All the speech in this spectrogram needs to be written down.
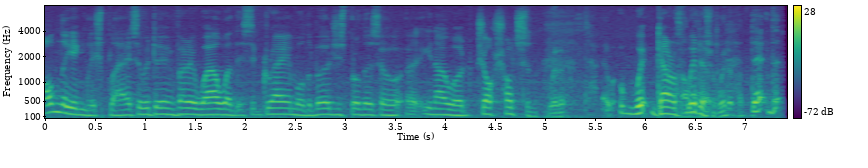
on the English players who are doing very well, whether it's Graham or the Burgess brothers, or uh, you know, or Josh Hodgson, With it. uh, Wi- Gareth Not Widdop. Widdop. Th- th-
